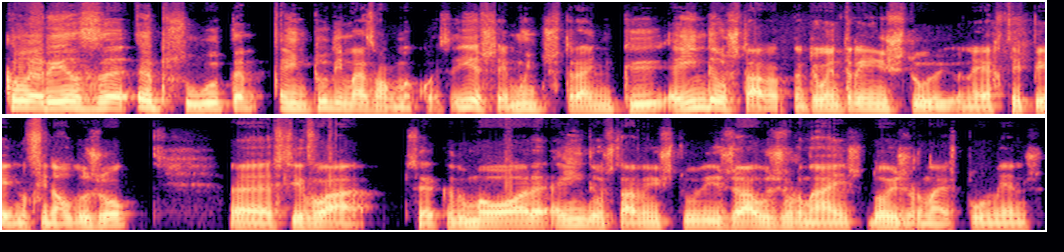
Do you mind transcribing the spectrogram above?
clareza absoluta em tudo e mais alguma coisa. E achei muito estranho que ainda eu estava, portanto, eu entrei em estúdio na RTP no final do jogo, uh, estive lá cerca de uma hora, ainda eu estava em estúdio e já os jornais, dois jornais pelo menos,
